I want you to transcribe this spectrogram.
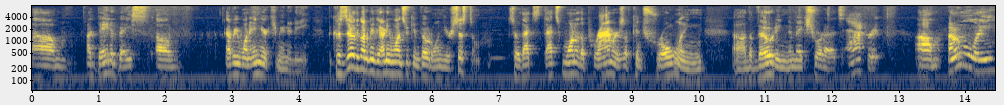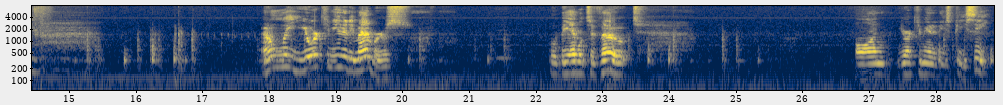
um, a database of everyone in your community because they're going to be the only ones who can vote on your system. So that's that's one of the parameters of controlling uh, the voting to make sure that it's accurate. Um, only only your community members will be able to vote on your community's PC.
